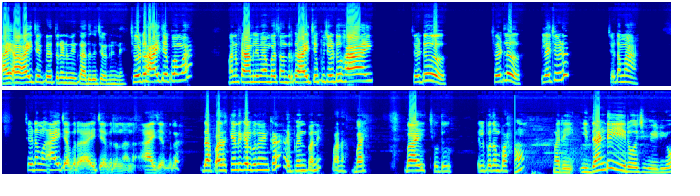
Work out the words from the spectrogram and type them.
హాయ్ హాయ్ చెప్పేస్తున్నాడు మీకు అదుగు చూడండి. చోటు హాయ్ చెప్పమ్మా. మన ఫ్యామిలీ మెంబర్స్ అందరికి హాయ్ చెప్పు చోటు హాయ్. చోటు చోట్లు ఇలా చూడు. చూడమ్మా. చూడమ్మా. ఆయి చెప్పరా ఆయి చెప్పరా నాన్న. ఆయి చెప్పరా దా పద కిందకి వెళ్ళిపోదాం ఇంకా. అయిపోయింది పని. పద బాయ్. బాయ్ చూడు. వెళ్ళిపోదాం పా. మరి ఇదండి ఈరోజు వీడియో.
